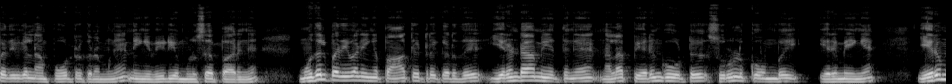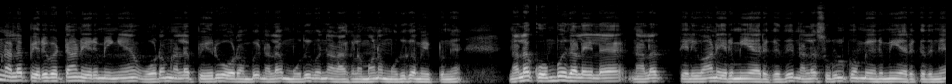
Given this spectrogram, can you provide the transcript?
பதிவுகள் நான் போட்டிருக்கிறோம்ங்க. நீங்கள் வீடியோ முழுசாக பாருங்கள் முதல் பதிவாக நீங்கள் பார்த்துட்ருக்கிறது இரண்டாம் ஏற்றுங்க நல்லா பெருங்கோட்டு சுருள் கொம்பு எருமைங்க. எறும் நல்லா பெருவெட்டான எருமைங்க. உடம்பு நல்லா பெரு உடம்பு நல்லா முதுகு நல்ல அகலமான முதுகமைப்புங்க நல்லா கொம்பு தலையில் நல்லா தெளிவான எருமையாக இருக்குது. நல்லா சுருள் கொம்பு எருமையாக இருக்குதுங்க.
